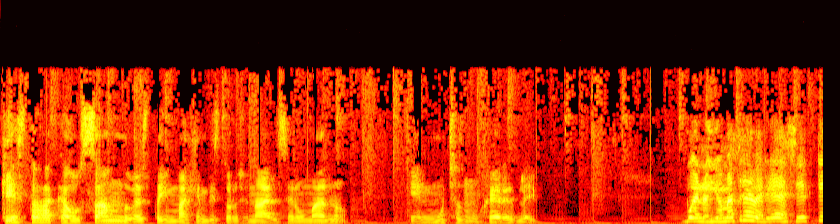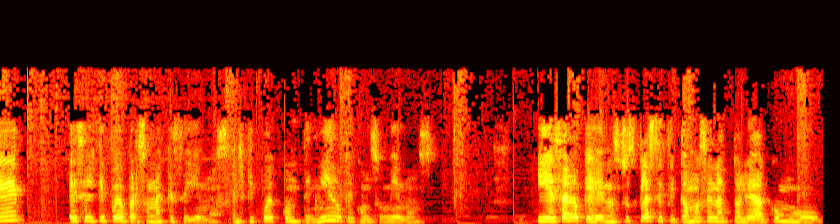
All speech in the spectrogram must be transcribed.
¿qué estaba causando esta imagen distorsionada del ser humano en muchas mujeres, Blade? Bueno, yo me atrevería a decir que es el tipo de persona que seguimos, el tipo de contenido que consumimos. Y es a lo que nosotros clasificamos en la actualidad como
